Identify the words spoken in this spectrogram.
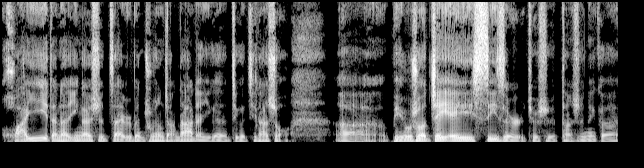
华裔，但他应该是在日本出生长大的一个这个吉他手，呃，比如说 J.A. Caesar，就是当时那个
